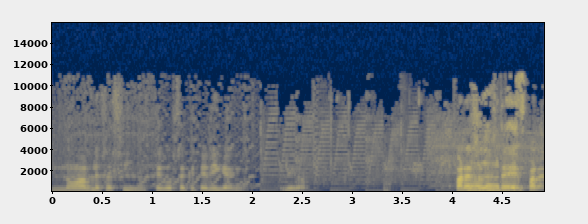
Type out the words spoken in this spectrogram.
no hables así? ¿Te gusta que te digan, digo? Para No, eso, este- para,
